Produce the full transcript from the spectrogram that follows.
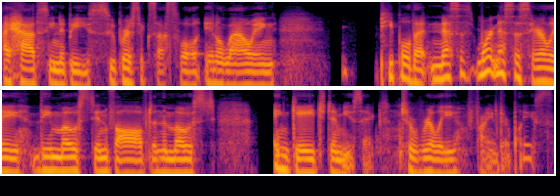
I have seen it be super successful in allowing people that necess- weren't necessarily the most involved and the most engaged in music to really find their place.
